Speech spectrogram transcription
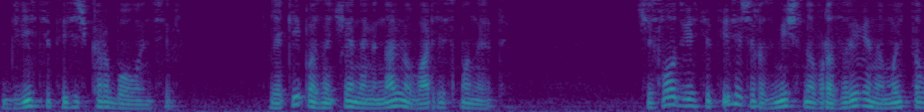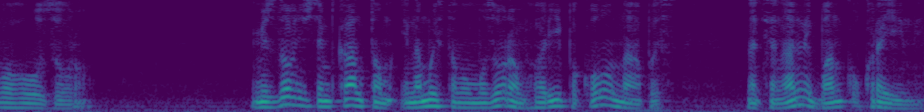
200 тисяч карбованців, який позначає номінальну вартість монети. Число 200 тисяч розміщено в розриві намистового узору. Між зовнішнім кантом і намистовим узором вгорі по колу напис Національний банк України,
